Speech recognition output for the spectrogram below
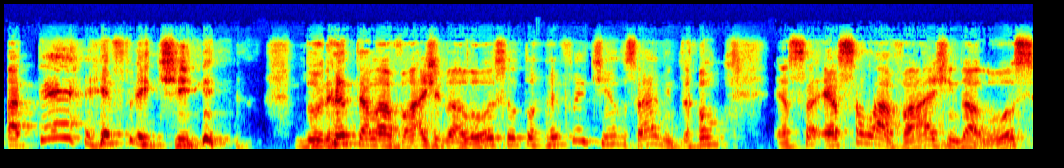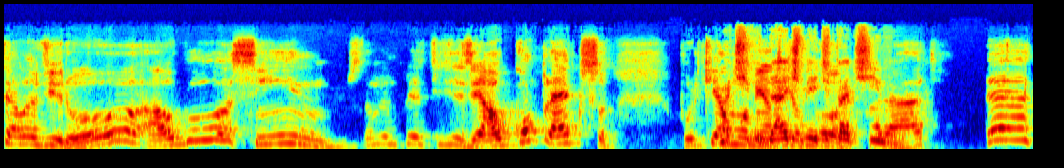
até refletir durante a lavagem da louça, eu estou refletindo, sabe? Então, essa, essa lavagem da louça, ela virou algo assim, não te dizer, algo complexo, porque é um momento que eu meditativa. Parado. É,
